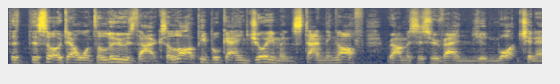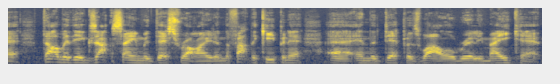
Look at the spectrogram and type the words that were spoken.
they, they sort of don't want to lose that because a lot of people get enjoyment standing off Ramesses Revenge and watching it. That'll be the exact same with this ride. And the fact they're keeping it uh, in the dip as well will really make it.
